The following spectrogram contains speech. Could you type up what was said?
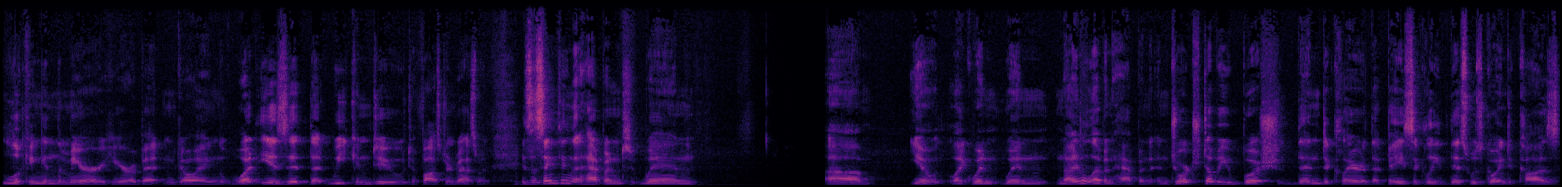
looking in the mirror here a bit and going, what is it that we can do to foster investment? It's the same thing that happened when, um, you know, like when when 9/11 happened and George W. Bush then declared that basically this was going to cause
